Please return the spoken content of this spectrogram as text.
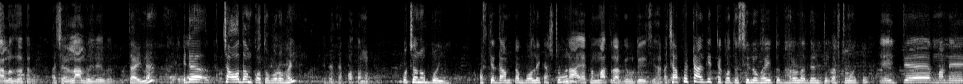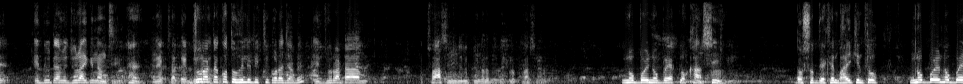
কালো জাতের। আচ্ছা। লাল হয়ে যাবে তাই না? এটা চাওয়া দাম কত বড় ভাই? এটা পঁচানব্বই। পঁচানব্বই। আজকে দাম টাম বলে কাস্টমার না এখন মাত্র আর উঠেছি আচ্ছা আপনার টার্গেটটা কত ছিল ভাই? একটু ধারণা দেন তো কাস্টমারকে এইটা মানে এই দুইটা আমি জোড়াই কিনে আনছি। হ্যাঁ। মানে একসাথে জোড়াটা কত হইলে বিক্রি করা যাবে? এই জোড়াটা একশো আশি মিলে বিক্রি করে দেবে এক লক্ষ আশি। নব্বই নব্বই এক লক্ষ আশি। দর্শক দেখেন ভাই কিন্তু নব্বই নব্বই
